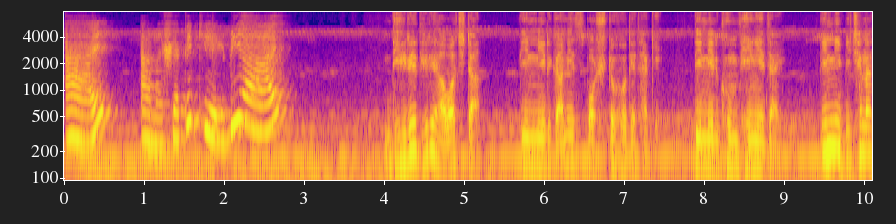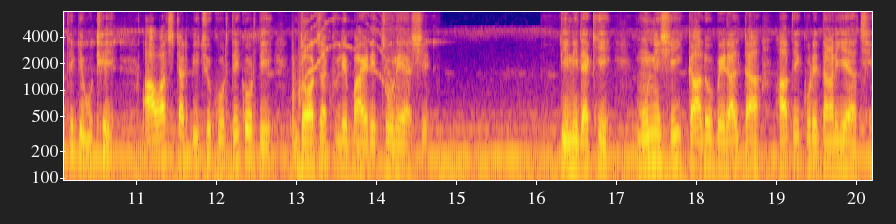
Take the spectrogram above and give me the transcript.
আয়, আমার সাথে খেলবি, আয়। ধীরে ধীরে আওয়াজটা তিন্নির কানে স্পষ্ট হতে থাকে। তিন্নির ঘুম ভেঙে যায়। তিন্নি বিছানা থেকে উঠে আওয়াজটার পিছু করতে করতে দরজা খুলে বাইরে চলে আসে। তিনি দেখে মনে সেই কালো বেড়ালটা হাতে করে দাঁড়িয়ে আছে।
